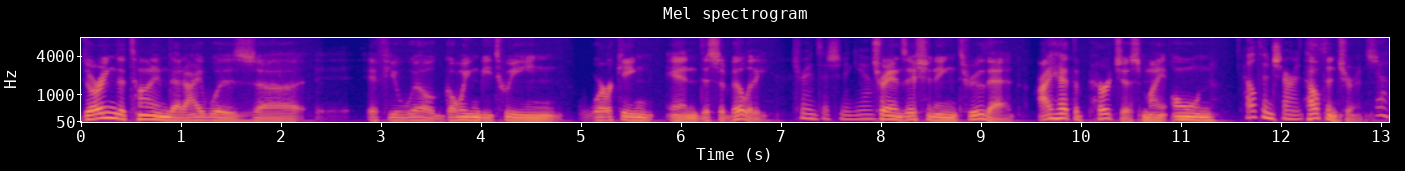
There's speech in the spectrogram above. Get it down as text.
during the time that I was, uh, if you will, going between working and disability, Transitioning, yeah. transitioning through that, I had to purchase my own Health insurance. health insurance. Yeah.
